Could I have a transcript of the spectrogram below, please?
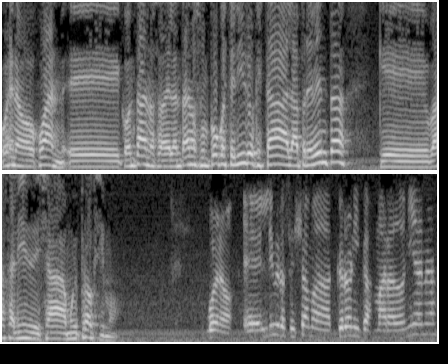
Bueno, Juan, eh, contanos, adelantanos un poco este libro que está a la preventa, que va a salir ya muy próximo. Bueno, el libro se llama Crónicas Maradonianas,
